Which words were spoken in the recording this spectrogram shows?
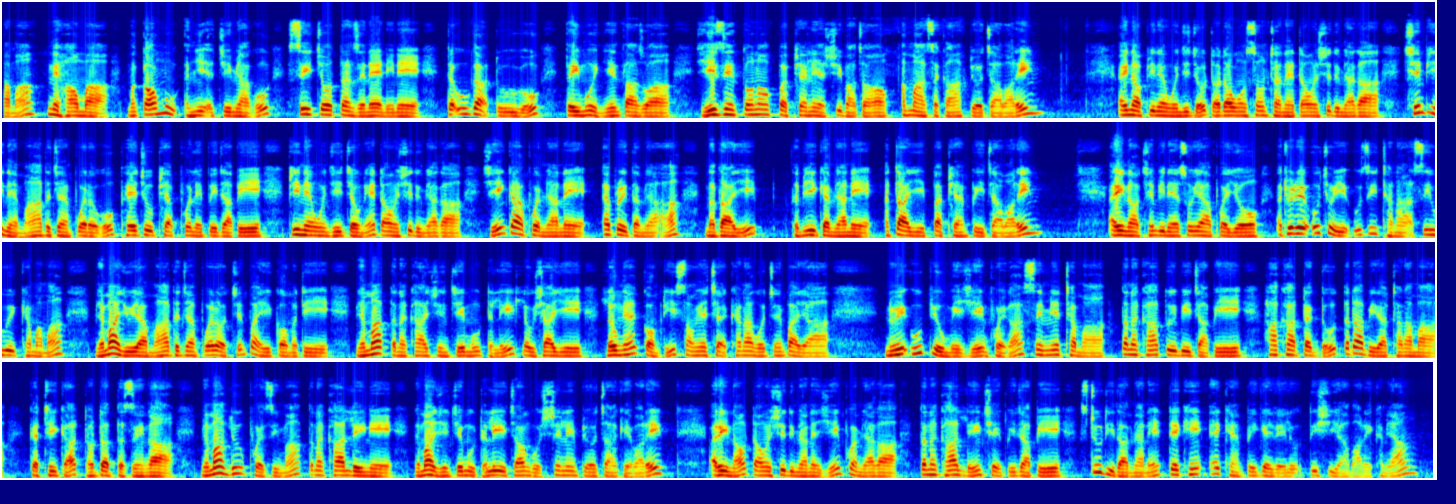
မှာနှစ်ဟောင်းမှမကောင်းမှုအညစ်အကြေးများကိုစေကြောတန့်စင်တဲ့အနေနဲ့တဦးကတူဦးကိုတိမ်မွေ့ညင်းသားစွာရေစင်သွန်းလောင်းပတ်ဖြန့်လျက်ရှိပါကြောင်းအမှားစကားပြောကြားပါတယ်။အဲ့နောက်ပြည်내ဝန်ကြီးချုပ်ဒေါက်တာဝန်စွန်းထန်တဲ့တာဝန်ရှိသူများကချင်းပြည်နယ်မဟာတကြံပွဲတော်ကိုဖဲချိုးဖြတ်ဖွင့်လှစ်ပေးကြပြီးပြည်내ဝန်ကြီးချုပ်နဲ့တာဝန်ရှိသူများကရင်းကဖွဲ့များနဲ့အပရိသတ်များအားနတရီတပိကတ်များနဲ့အတရီပတ်ဖြန့်ပေးကြပါတယ်။ အဲဒီနောက်ချင်းပြည်နယ်အစိုးရအဖွဲ့ယုံအထွေထွေအုပ်ချုပ်ရေးဦးစီးဌာနအစည်းအဝေးခန်းမမှာမြမယူရမဟာတကြံပွဲတော်ကျင်းပရေးကော်မတီမြမတနခါရှင်ကျေးမှုဒလေလှုပ်ရှားရေးလုပ်ငန်းကော်မတီဆောင်ရွက်ချက်ခန်းနာကိုကျင်းပရာ ຫນွေဦးပြိုမေရင်အဖွဲ့ကစင်မြင့်ထက်မှာတနခါသွေးပေးကြပြီးဟာခတက်တို့တတဗီဒဌာနမှကတိကဒေါက်တာသဇင်ကမြမလူအဖွဲ့စီမှာတနခါလိန်နဲ့မြမရင်ကျေးမှုဒလေအကြောင်းကိုရှင်းလင်းပြောကြားခဲ့ပါတယ်။အဲဒီနောက်တာဝန်ရှိသူများနဲ့ရင်းဖွဲ့များကတနခါလိန်ချေပေးကြပြီးစတူဒီသားများနဲ့တက်ခင်းအခန့်ပေးခဲ့တယ်လို့သိရှိရပါတယ်ခင်ဗျာ။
